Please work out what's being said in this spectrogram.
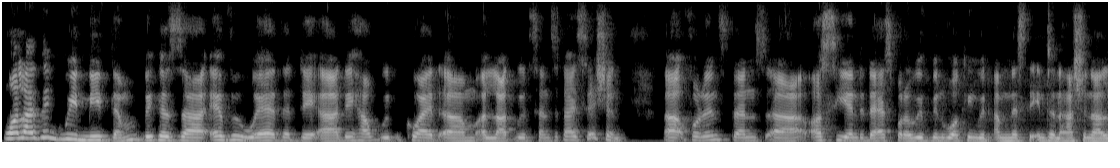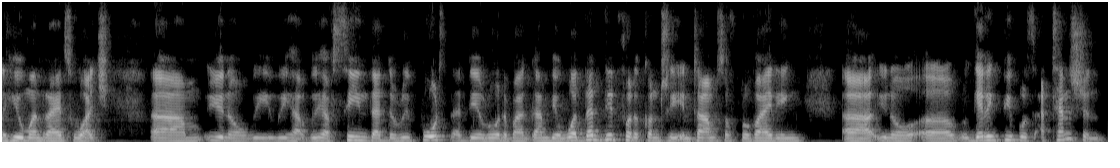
Well, I think we need them because uh, everywhere that they are, they help with quite um, a lot with sensitization. Uh, for instance, uh, us here in the diaspora, we've been working with Amnesty International, Human Rights Watch, um, you know, we, we have we have seen that the reports that they wrote about Gambia, what that did for the country in terms of providing, uh, you know, uh, getting people's attention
